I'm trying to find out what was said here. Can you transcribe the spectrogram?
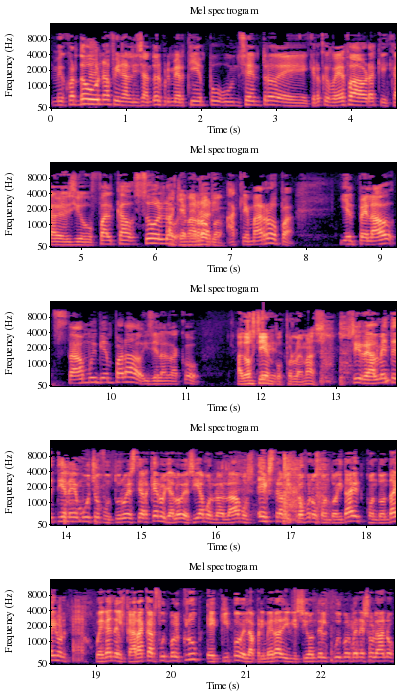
me acuerdo una finalizando el primer tiempo, un centro de, creo que fue de Fabra, que cabeció Falcao solo A quemarropa. área, a quemarropa. Y el pelado estaba muy bien parado y se la sacó. A dos tiempos, por lo demás. Sí, realmente tiene mucho futuro este arquero, ya lo decíamos, lo hablábamos extra micrófono con, con Don Dairon, juega en el Caracas Fútbol Club, equipo de la primera división del fútbol venezolano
